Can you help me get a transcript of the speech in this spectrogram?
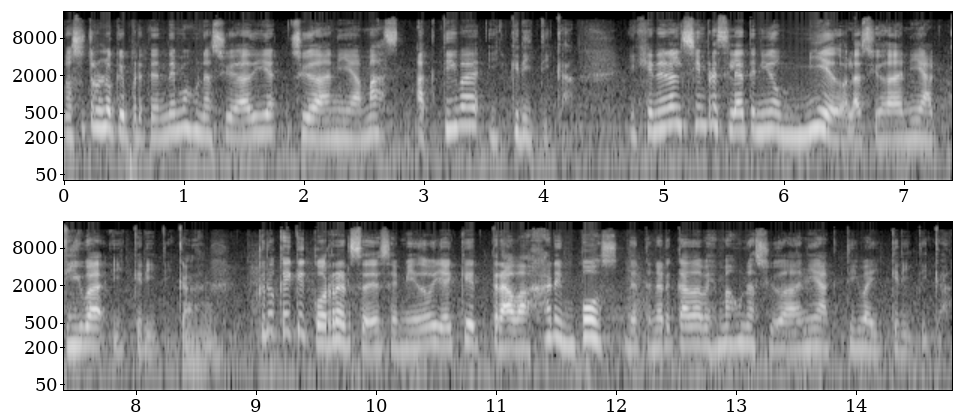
nosotros lo que pretendemos es una ciudadanía, ciudadanía más activa y crítica. En general siempre se le ha tenido miedo a la ciudadanía activa y crítica. Creo que hay que correrse de ese miedo y hay que trabajar en pos de tener cada vez más una ciudadanía activa y crítica.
